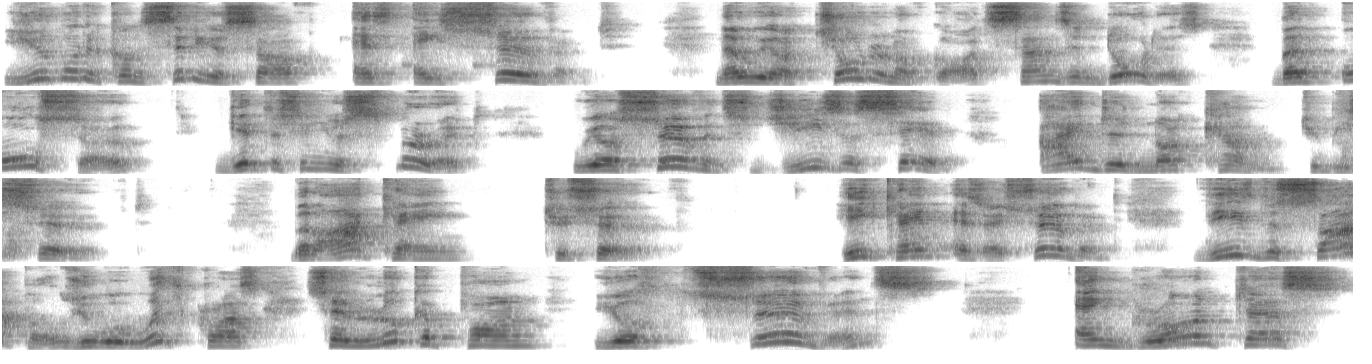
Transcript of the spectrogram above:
You got to consider yourself as a servant. Now, we are children of God, sons and daughters, but also get this in your spirit. We are servants. Jesus said, I did not come to be served, but I came to serve. He came as a servant these disciples who were with Christ said, Look upon your servants and grant us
